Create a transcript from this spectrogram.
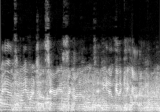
fans of the original series to kind of, you know, get a kick out of.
